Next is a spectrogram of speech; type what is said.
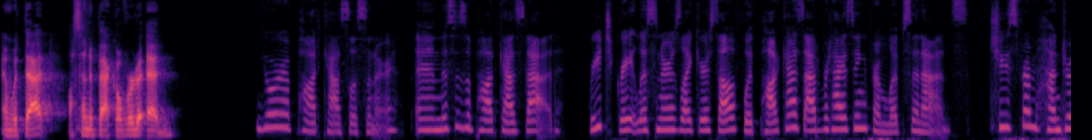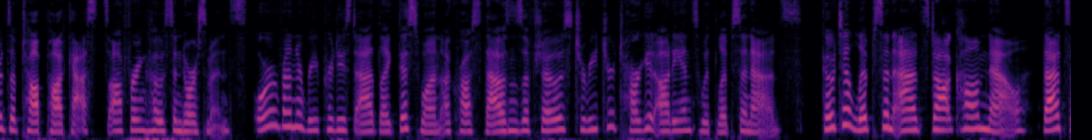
And with that, I'll send it back over to Ed. You're a podcast listener, and this is a podcast ad. Reach great listeners like yourself with podcast advertising from Libsyn Ads. Choose from hundreds of top podcasts offering host endorsements, or run a reproduced ad like this one across thousands of shows to reach your target audience with Libsyn Ads. Go to libsynads.com now. That's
